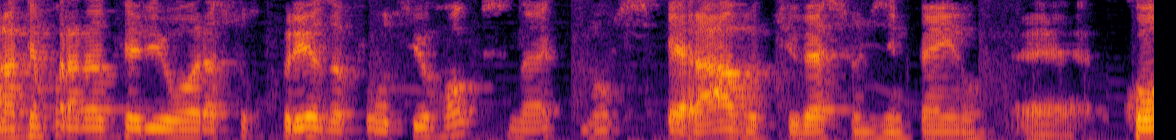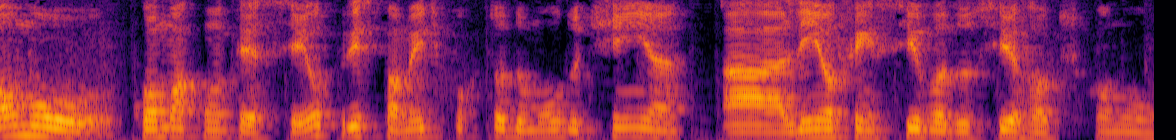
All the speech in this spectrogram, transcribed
na temporada anterior a surpresa foi o Seahawks, né? Não se esperava que tivesse um desempenho é, como, como aconteceu, principalmente porque todo mundo tinha a linha ofensiva do Seahawks como um,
